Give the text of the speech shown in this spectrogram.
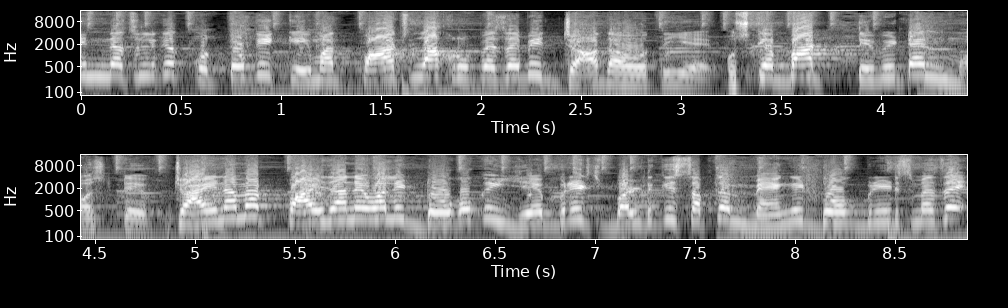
इन नस्ल के कुत्तों की कीमत पाँच लाख रुपए से भी ज़्यादा होती है। उसके बाद टिबिटन मोस्टिफ। चाइना में पाई जाने वाली डॉगों की ये ब्रिड्स वर्ल्ड की सबसे महँगी डॉग ब्रिड्स में से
